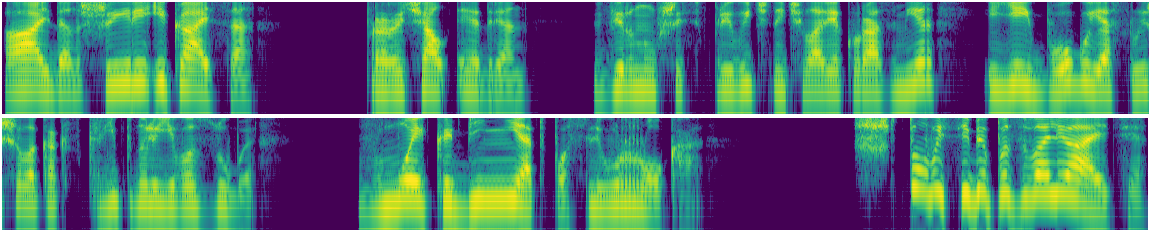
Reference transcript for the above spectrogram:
«Айден, Шири и Кайса!» — прорычал Эдриан, вернувшись в привычный человеку размер, и, ей-богу, я слышала, как скрипнули его зубы. «В мой кабинет после урока!» «Что вы себе позволяете?»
